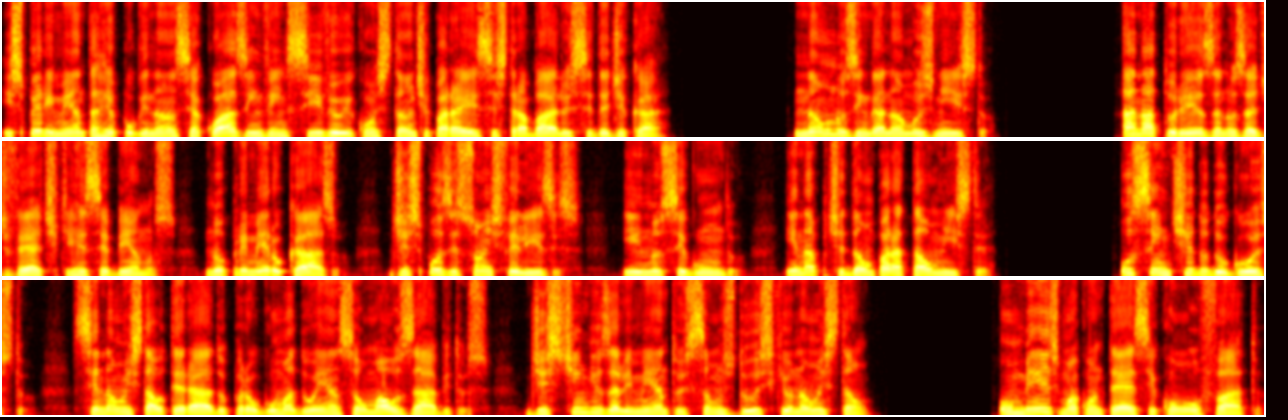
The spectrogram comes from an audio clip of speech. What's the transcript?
experimenta repugnância quase invencível e constante para esses trabalhos se dedicar. Não nos enganamos nisto. A natureza nos adverte que recebemos, no primeiro caso, disposições felizes, e, no segundo, inaptidão para tal mister. O sentido do gosto, se não está alterado por alguma doença ou maus hábitos, distingue os alimentos são os dos que o não estão. O mesmo acontece com o olfato.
